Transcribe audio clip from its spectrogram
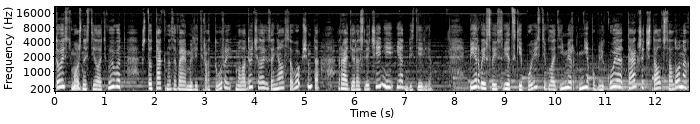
То есть можно сделать вывод, что так называемой литературой молодой человек занялся, в общем-то, ради развлечения и от безделья. Первые свои светские повести Владимир, не публикуя, также читал в салонах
